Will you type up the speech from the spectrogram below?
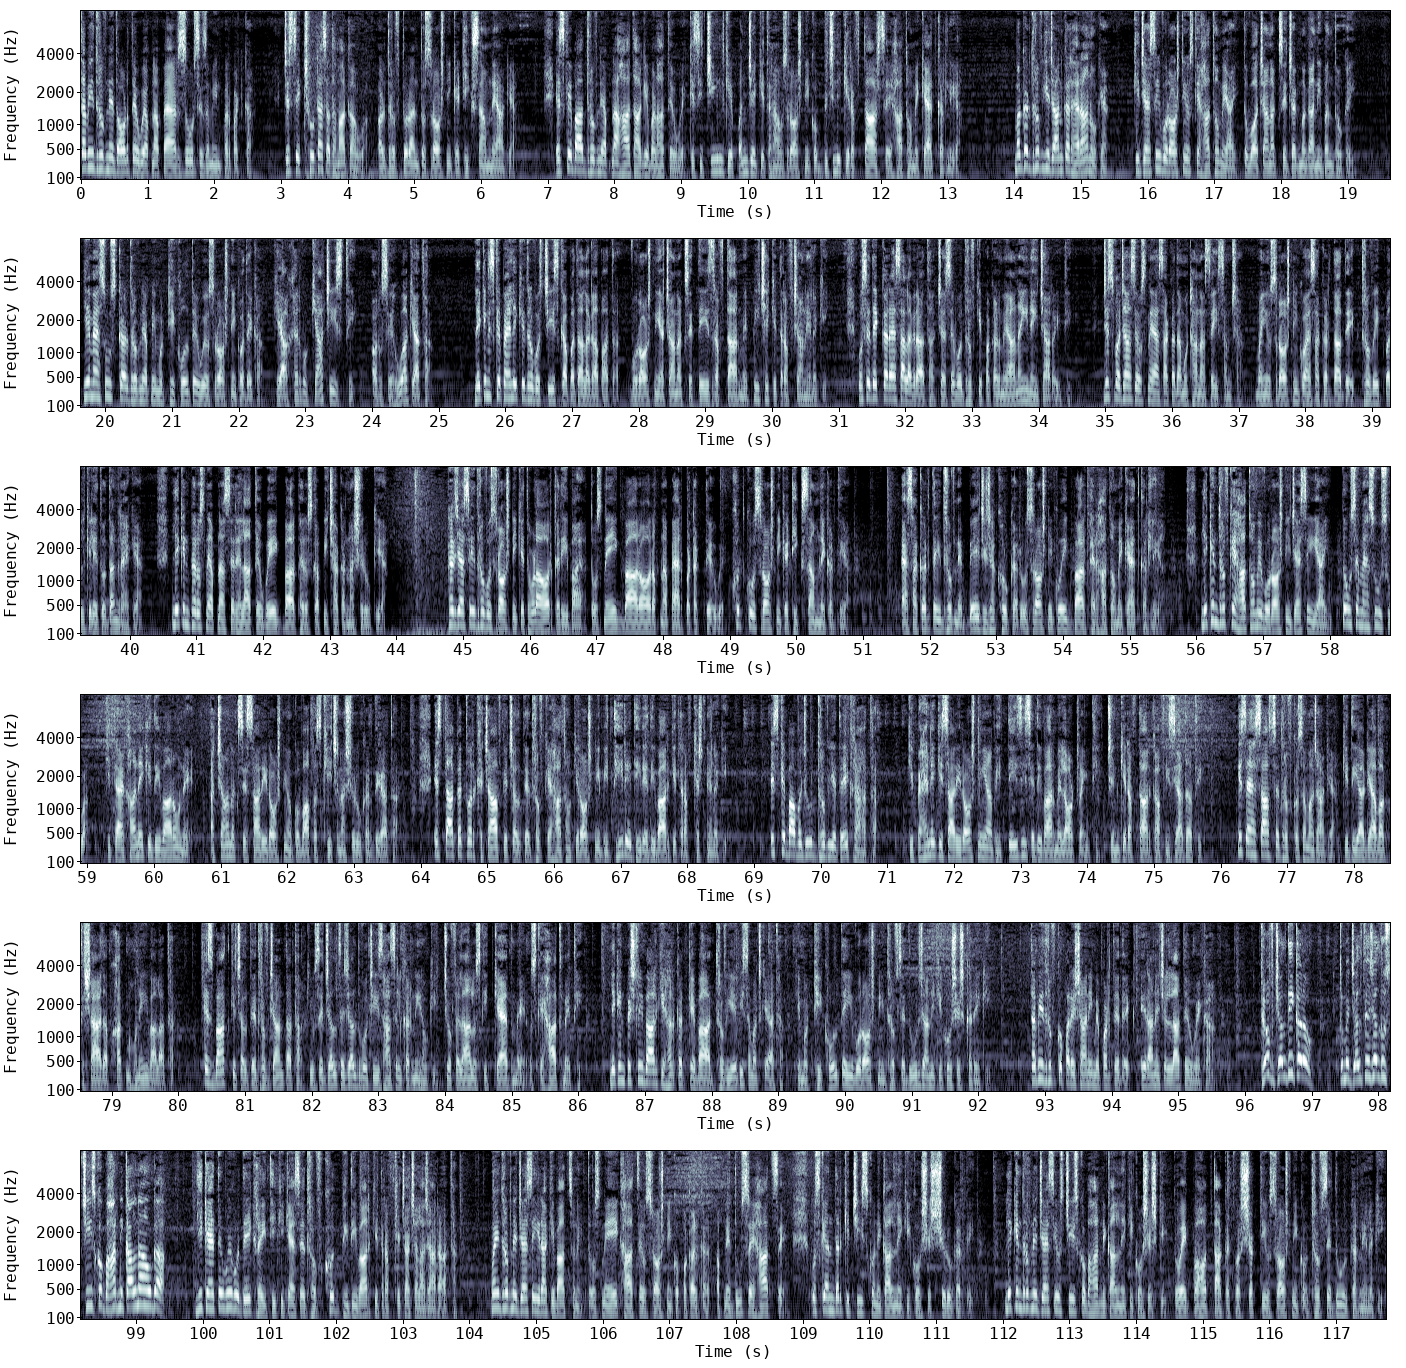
तभी ध्रुव ने दौड़ते हुए अपना पैर ज़ोर से ज़मीन पर पटका, जिससे एक छोटा सा धमाका हुआ और ध्रुव तुरंत उस रोशनी के ठीक सामने आ गया। इसके बाद ध्रुव ने अपना हाथ आगे बढ़ाते हुए किसी चील के पंजे की तरह उस रोशनी को बिजली की रफ्तार से हाथों में कैद कर लिया। मगर ध्रुव ये जानकर हैरान हो गया कि जैसे ही वो रोशनी उसके हाथों में आई तो वो अचानक से जगमगानी बंद हो गई। ये महसूस कर ध्रुव ने अपनी मुट्ठी खोलते हुए उस रोशनी को देखा कि आखिर वो क्या चीज़ थी और उसे हुआ क्या था। लेकिन इसके पहले कि ध्रुव उस चीज़ का पता लगा पाता? वो रोशनी अचानक से तेज रफ्तार में पीछे की तरफ़ जाने लगी। उसे देखकर ऐसा लग रहा था जैसे वो ध्रुव की पकड़ में आना ही नहीं चाह रही थी। जिस वजह से उसने ऐसा कदम उठाना सही समझा। वहीं उस रोशनी को ऐसा करता देख ध्रुव एक पल के लिए तो दंग रह गया। लेकिन फिर उसने अपना सिर हिलाते हुए एक बार फिर उसका पीछा करना शुरू किया। फिर जैसे ही ध्रुव उस रोशनी के थोड़ा और करीब आया तो उसने एक बार और अपना पैर पटकते हुए खुद को उस रोशनी के ठीक सामने कर दिया। ऐसा करते ही ध्रुव ने बेझिझक होकर उस रोशनी को एक बार फिर हाथों में कैद कर लिया। लेकिन ध्रुव के हाथों में वो रोशनी जैसे ही आई तो उसे महसूस हुआ कि तहखाने की दीवारों ने अचानक से सारी रोशनियों को वापस खींचना शुरू कर दिया था। इस ताकतवर खिंचाव के चलते ध्रुव के हाथों की रोशनी भी धीरे धीरे दीवार की तरफ़ खिंचने लगी। इसके बावजूद ध्रुव ये देख रहा था कि पहले की सारी रोशनियाँ भी तेज़ी से दीवार में लौट रही थी, जिनकी रफ्तार काफ़ी ज़्यादा थी। इस एहसास से ध्रुव को समझ आ गया कि दिया गया वक्त शायद अब खत्म होने ही वाला था। इस बात के चलते ध्रुव जानता था कि उसे जल्द से जल्द वो चीज़ हासिल करनी होगी, जो फ़िलहाल उसकी कैद में, उसके हाथ में थी। लेकिन पिछली बार की हरकत के बाद ध्रुव ये भी समझ गया था कि मुट्ठी खोलते ही वो रोशनी ध्रुव से दूर जाने की कोशिश करेगी। तभी ध्रुव को परेशानी में पड़ते देख इरा ने चिल्लाते हुए कहा, ध्रुव, जल्दी करो! तुम्हें जल्द से जल्द उस चीज़ को बाहर निकालना होगा! ये कहते हुए वो देख रही थी कि कैसे ध्रुव खुद भी दीवार की तरफ़ खिंचा चला जा रहा था। वहीं ध्रुव ने जैसे ईरा की बात सुनी तो उसने एक हाथ से उस रोशनी को पकड़कर अपने दूसरे हाथ से उसके अंदर की चीज़ को निकालने की कोशिश शुरू कर दी। लेकिन ध्रुव ने जैसे उस चीज़ को बाहर निकालने की कोशिश की तो एक बहुत ताकतवर शक्ति उस रोशनी को ध्रुव से दूर करने लगी।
